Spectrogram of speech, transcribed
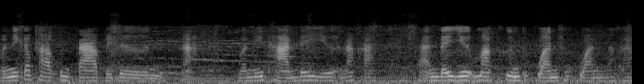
วันนี้ก็พาคุณตาไปเดินอะ วันนี้ทานได้เยอะนะคะ ทานได้เยอะมากขึ้นทุกวันทุกวันนะคะ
